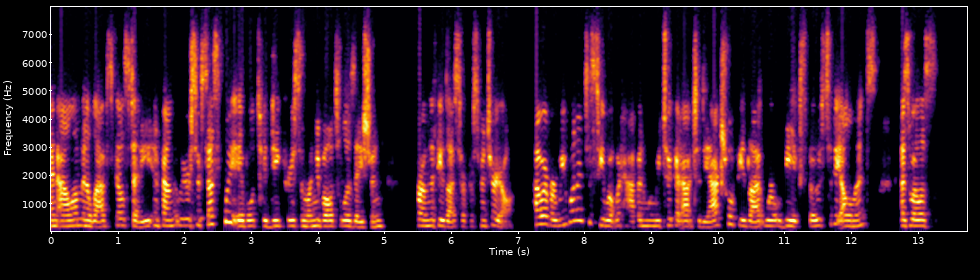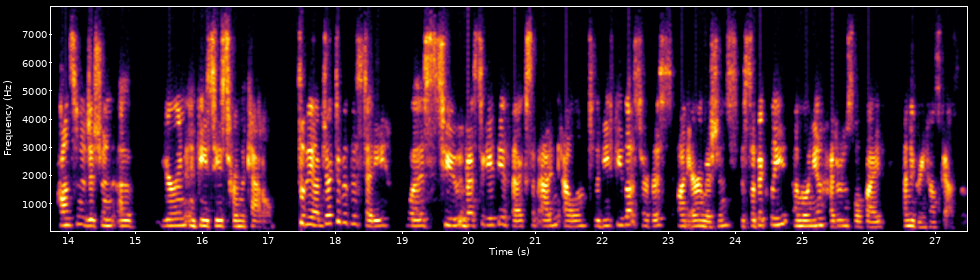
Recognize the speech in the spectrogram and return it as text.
and alum in a lab scale study and found that we were successfully able to decrease ammonia volatilization from the feedlot surface material. However, we wanted to see what would happen when we took it out to the actual feedlot where it would be exposed to the elements as well as constant addition of urine and feces from the cattle. So the objective of the study was to investigate the effects of adding alum to the beef feedlot surface on air emissions, specifically ammonia, hydrogen sulfide, and the greenhouse gases.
